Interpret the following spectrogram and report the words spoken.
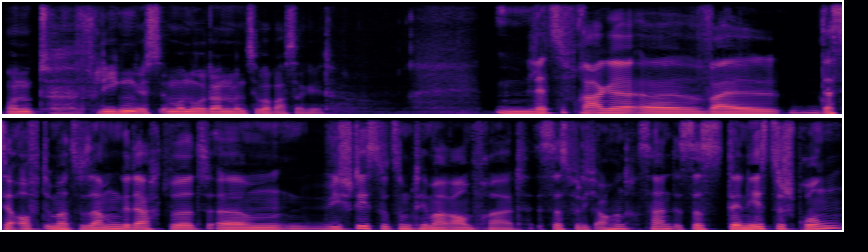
und Fliegen ist immer nur dann, wenn es über Wasser geht. Letzte Frage, äh, weil das ja oft immer zusammengedacht wird. Ähm, wie stehst du zum Thema Raumfahrt? Ist das für dich auch interessant? Ist das der nächste Sprung?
